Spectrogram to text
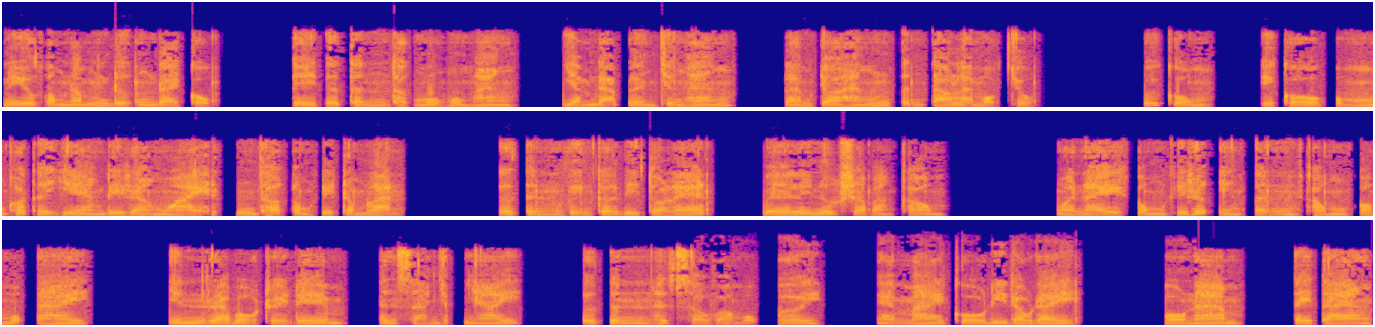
Nếu không nắm được đại cục, thì tử tình thật muốn hung hăng, giảm đạp lên chân hắn, làm cho hắn tỉnh táo lại một chút. Cuối cùng thì cô cũng có thời gian đi ra ngoài hít thở không khí trong lành. Tử tình viện cớ đi toilet, bê ly nước ra ban công. Ngoài này không khí rất yên tĩnh, không có một ai. Nhìn ra bầu trời đêm, ánh sao nhấp nháy, tử tình hít sâu vào một hơi. Ngày mai cô đi đâu đây? Hồ Nam, Tây Tạng,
